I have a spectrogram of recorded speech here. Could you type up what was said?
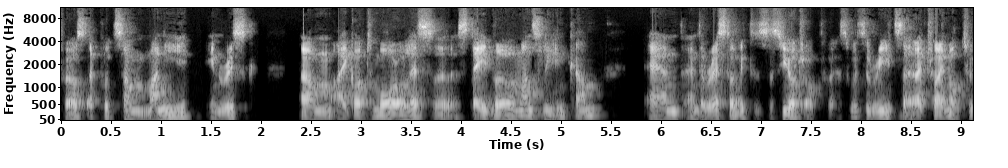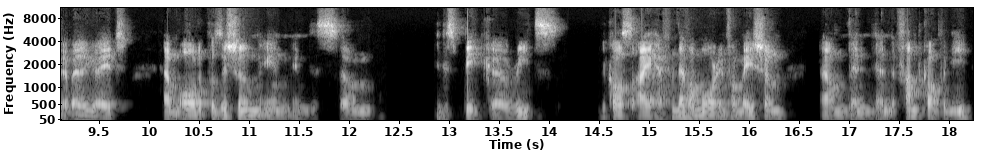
first I put some money in risk. Um, I got more or less a stable monthly income and, and the rest of it is, is your job. As with the REITs. I try not to evaluate um, all the position in, in this, um, in this big uh, REITs because I have never more information um, than, than the fund company.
